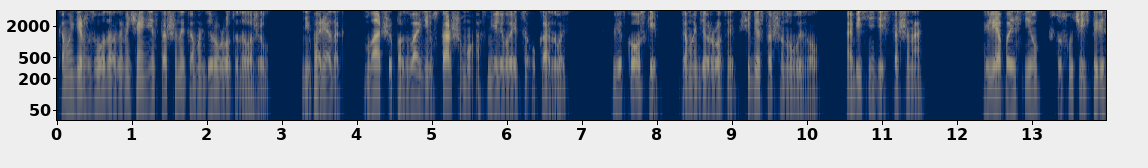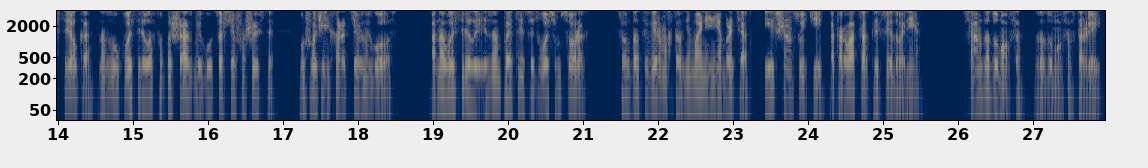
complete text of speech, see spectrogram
Командир взвода о замечании старшины командиру роты доложил. Непорядок. Младший по званию старшему осмеливается указывать. Витковский, командир роты, к себе старшину вызвал. Объяснитесь, старшина. Илья пояснил, что случись перестрелка, на звук выстрелов ППШ сбегутся все фашисты. Уж очень характерный голос. А на выстрелы из МП-3840 солдаты вермахта внимания не обратят. Есть шанс уйти, оторваться от преследования. «Сам додумался?» — задумался Старлей.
